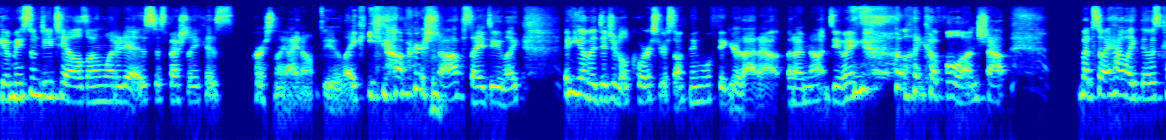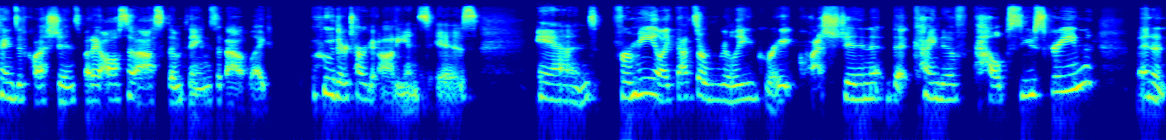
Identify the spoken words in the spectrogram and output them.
give me some details on what it is, especially because personally I don't do like e-commerce hmm. shops. I do like if you have a digital course or something, we'll figure that out. But I'm not doing like a full-on shop. But so I have like those kinds of questions, but I also ask them things about like who their target audience is. And for me, like that's a really great question that kind of helps you screen and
